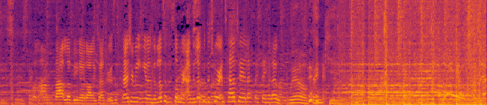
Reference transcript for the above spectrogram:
pieces. They're Well, great. on that lovely note, Alexandra, it was a pleasure meeting you and good luck with the summer and good luck with the tour and tell JLS I say hello. Will, thank you.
